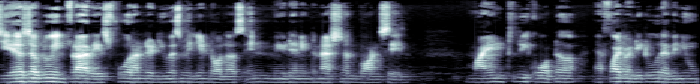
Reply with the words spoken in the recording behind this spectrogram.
JSW Infra raised 400 US million dollars in maiden international bond sale. Mindtree quarter FY22 revenue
